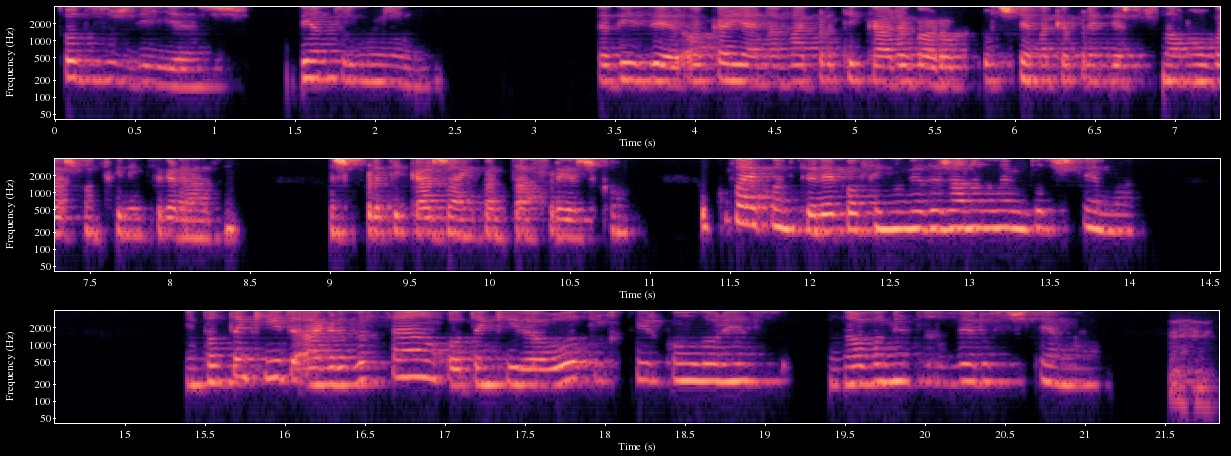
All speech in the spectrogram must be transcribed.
todos os dias dentro de mim a dizer, ok, Ana, vai praticar agora o sistema que aprendeste, senão não o vais conseguir integrar, tens que praticar já enquanto está fresco. O que vai acontecer é que ao fim do mês eu já não me lembro do sistema. Então tem que ir à gravação ou tem que ir a outro retiro com o Lourenço, novamente rever o sistema. Uhum.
